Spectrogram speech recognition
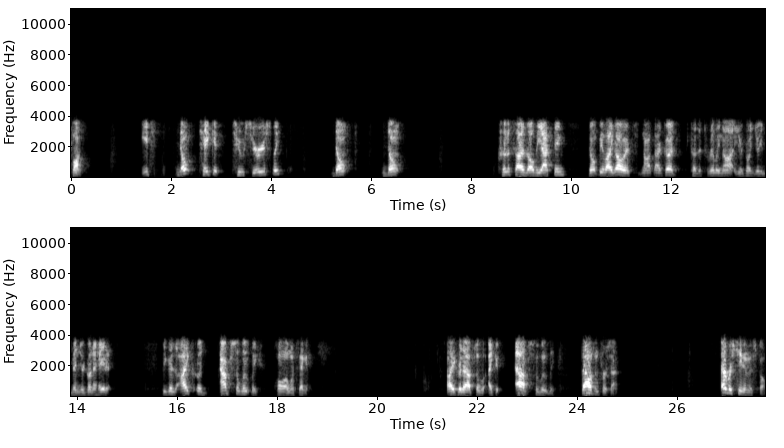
fun. It's don't take it too seriously. Don't don't criticize all the acting. Don't be like, "Oh, it's not that good," because it's really not. You're going you're, then you're going to hate it. Because I could absolutely hold on one second. I could absolutely I could absolutely thousand percent every scene in this film.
